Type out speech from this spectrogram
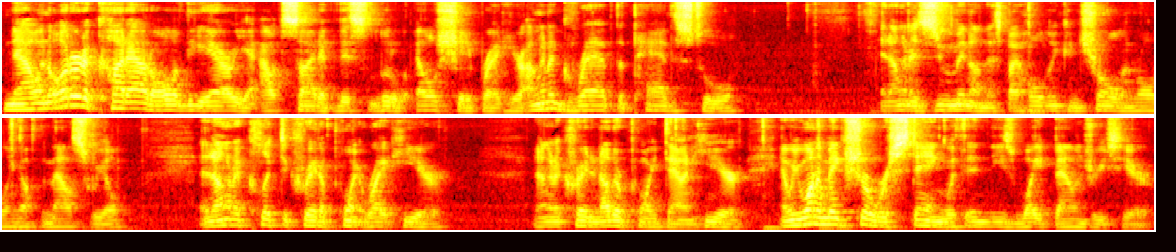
Now, in order to cut out all of the area outside of this little L shape right here, I'm going to grab the paths tool and I'm going to zoom in on this by holding control and rolling up the mouse wheel. And I'm going to click to create a point right here. And I'm going to create another point down here. And we want to make sure we're staying within these white boundaries here.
